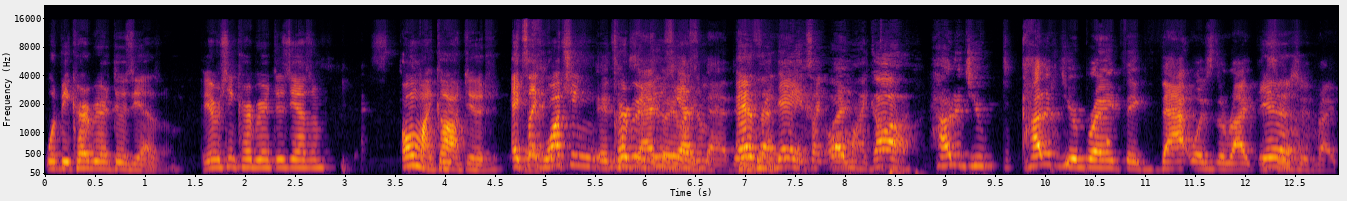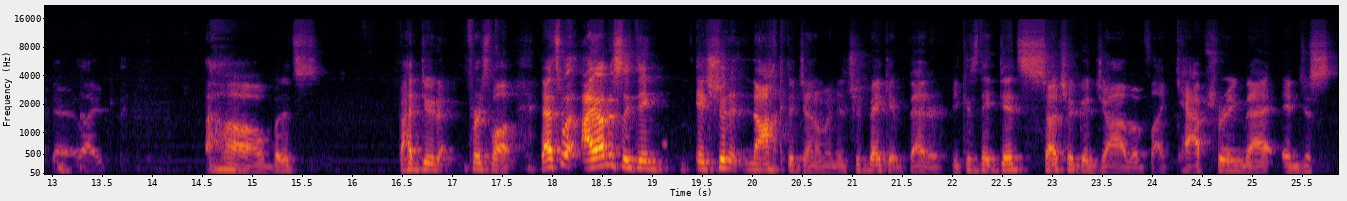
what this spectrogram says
would be Curb Your Enthusiasm. Have you ever seen Curb Your Enthusiasm? Oh my god, dude! It's like watching It's Curb Your exactly like Enthusiasm that, dude. every day. It's like, oh Like- my god. How did you? How did your brain think that was the right Yeah. decision right there? Like, oh, but it's, I dude. First of all, that's what I honestly think. It shouldn't knock the gentleman. It should make it better because they did such a good job of like capturing that and just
